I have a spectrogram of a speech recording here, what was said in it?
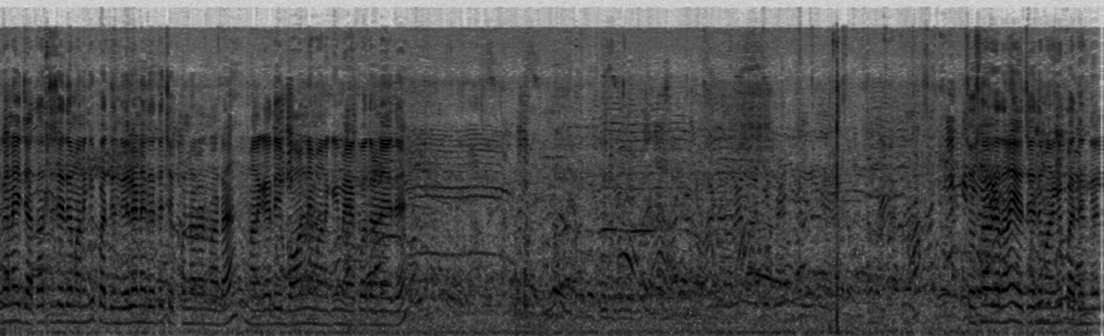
ఓకేనా ఈ జత వచ్చేసి అయితే మనకి పద్దెనిమిది వేలు అనేది అయితే చెప్పుకున్నారనమాట మనకైతే ఇవి బాగున్నాయి మనకి మేకపోతలు అనేది. చూస్తున్నారు కదా ఇవి అయితే మనకి పద్దెనిమిది వేలు.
